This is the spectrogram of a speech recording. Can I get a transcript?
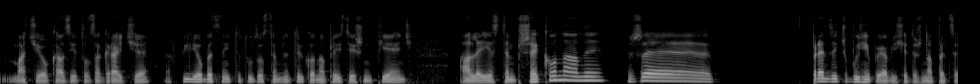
macie okazję, to zagrajcie. W chwili obecnej tytuł dostępny tylko na PlayStation 5, ale jestem przekonany, że prędzej czy później pojawi się też na PC.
